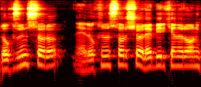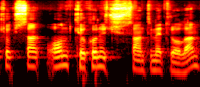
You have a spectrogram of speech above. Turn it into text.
9. soru. 9. E, soru şöyle. Bir kenarı 10 kök, 10 kök 13 santimetre olan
